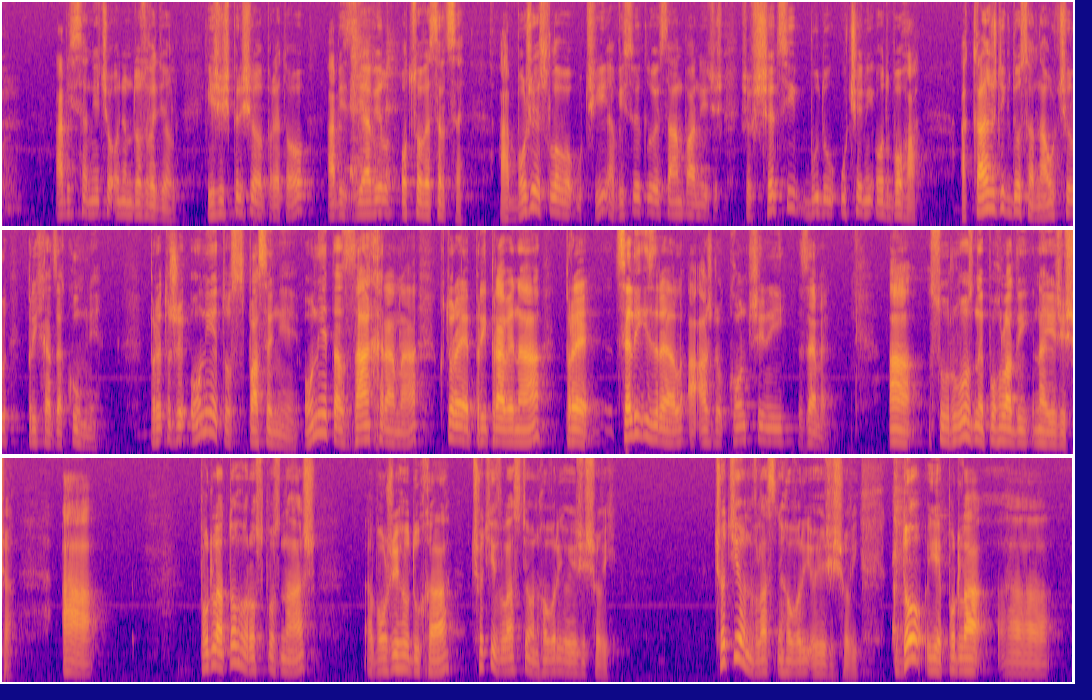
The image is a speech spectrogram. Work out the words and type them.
aby sa niečo o ňom dozvedel. Ježiš prišiel preto, aby zjavil otcové srdce. A Božie slovo učí a vysvetľuje sám pán Ježiš, že všetci budú učení od Boha. A každý, kto sa naučil, prichádza ku mne. Pretože on je to spasenie, on je tá záchrana, ktorá je pripravená pre celý Izrael a až do končiny zeme a sú rôzne pohľady na Ježiša. A podľa toho rozpoznáš Božieho ducha, čo ti vlastne on hovorí o Ježišovi. Čo ti on vlastne hovorí o Ježišovi? Kto je podľa uh,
